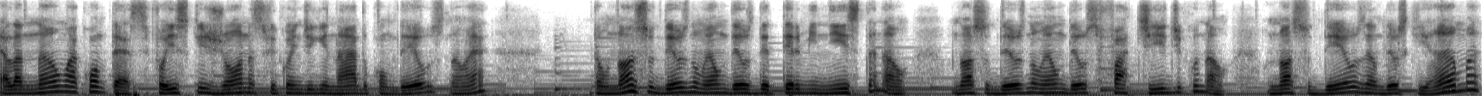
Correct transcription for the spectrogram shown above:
ela não acontece. Foi isso que Jonas ficou indignado com Deus, não é? Então, nosso Deus não é um Deus determinista, não. Nosso Deus não é um Deus fatídico, não. Nosso Deus é um Deus que ama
